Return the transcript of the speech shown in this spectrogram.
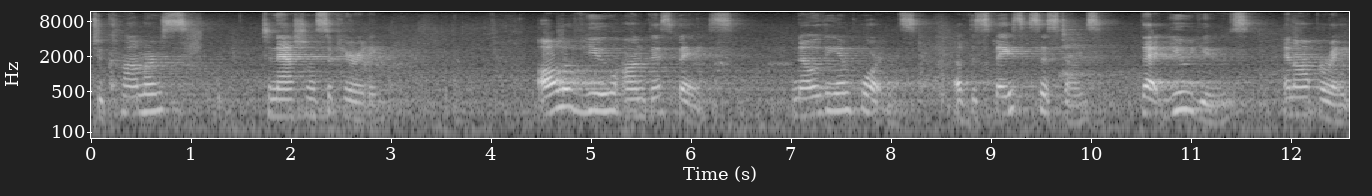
to commerce to national security. All of you on this base know the importance of the space systems that you use and operate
